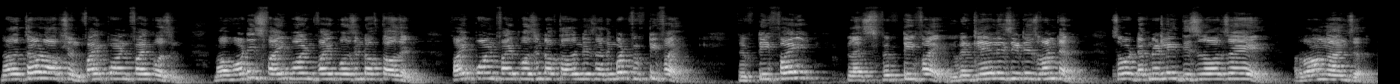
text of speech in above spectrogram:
Now the third option 5.5%. Now what is 5.5% of 1000? 5.5% of 1000 is nothing but 55. 55 plus 55. You can clearly see it is 110. So definitely this is also a wrong answer.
